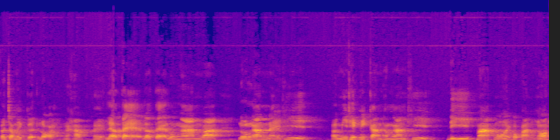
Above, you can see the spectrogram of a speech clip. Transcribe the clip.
ก็จะไม่เกิดรอยนะครับแล้วแต่แล้วแต่โรงงานว่าโรงงานไหนที่ มีเทคนิคการทำงานที่ดีมากน้อยกว่ากันเนาะ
